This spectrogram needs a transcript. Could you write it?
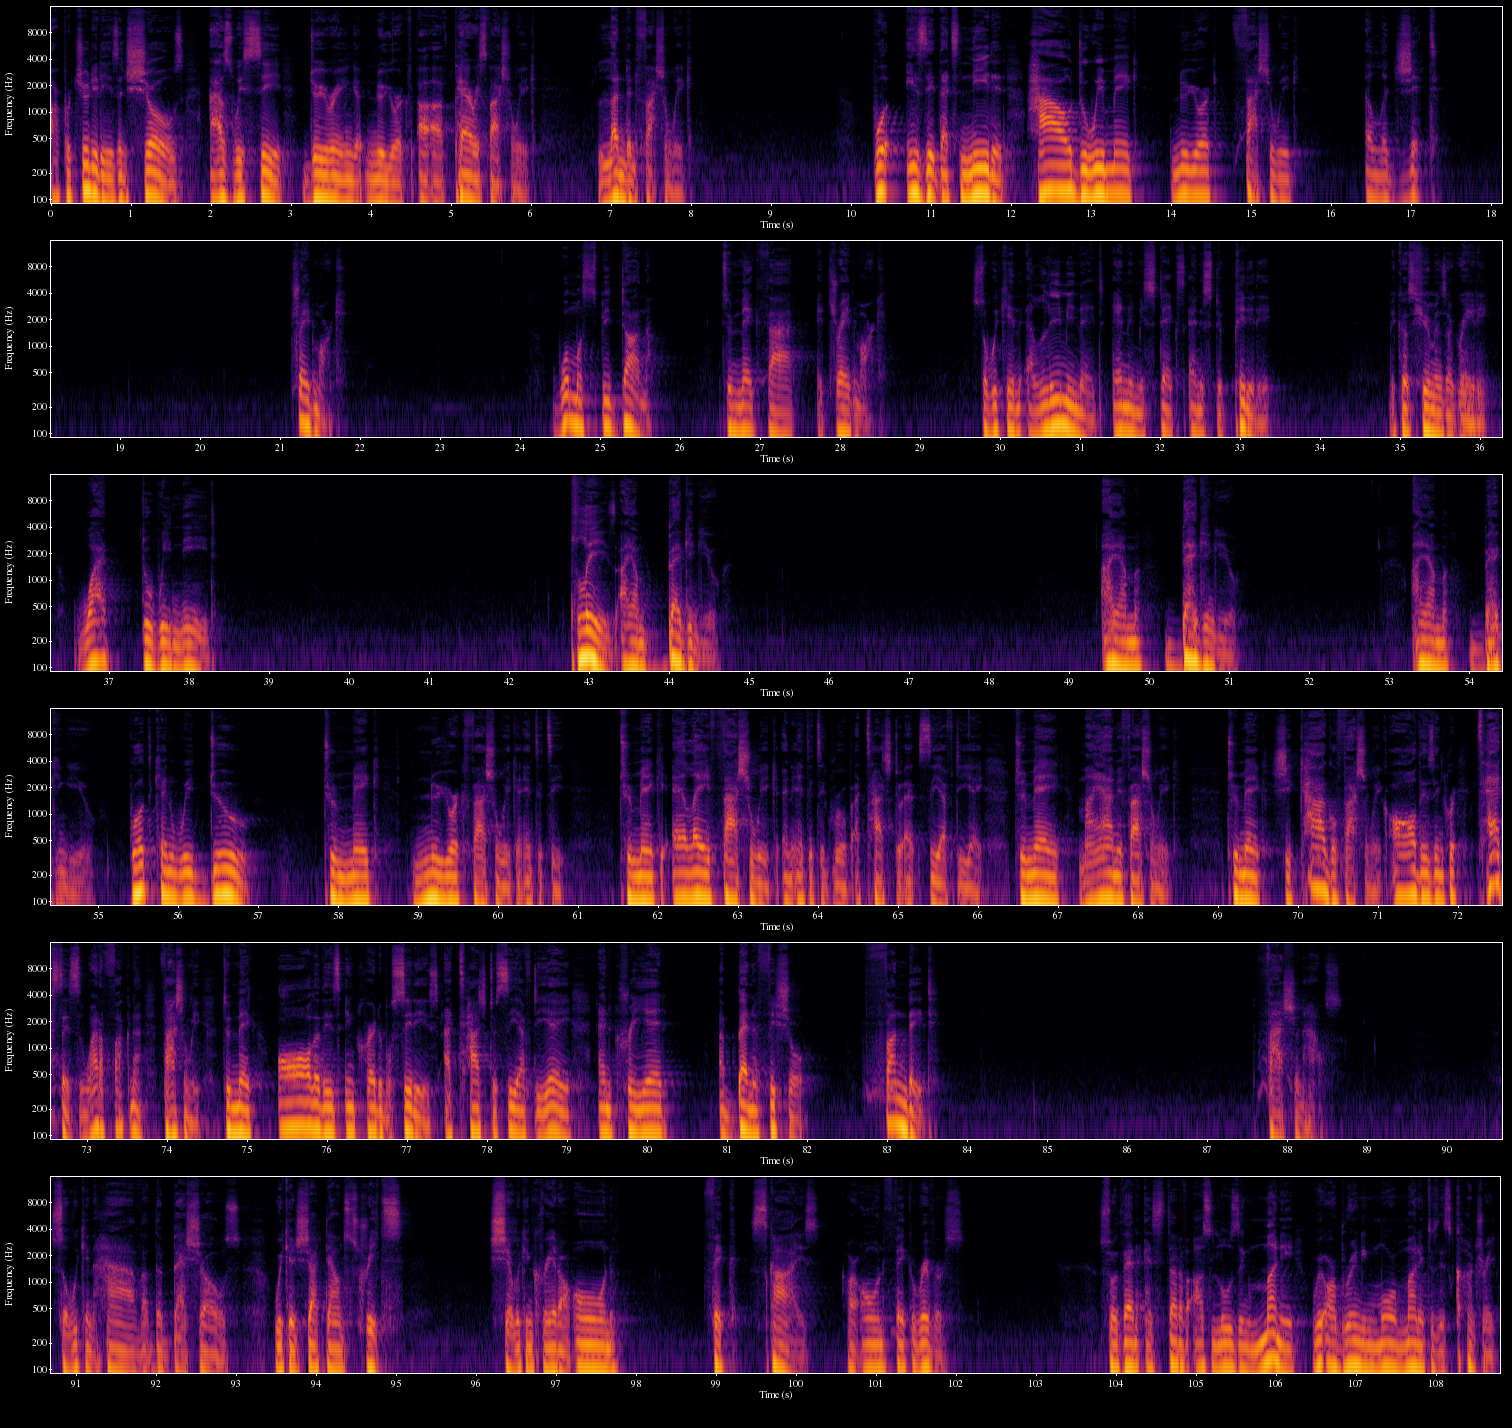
opportunities and shows as we see during New York, uh, uh, Paris Fashion Week, London Fashion Week. What is it that's needed? How do we make New York Fashion Week a legit trademark? What must be done to make that a trademark? so we can eliminate any mistakes, any stupidity, because humans are greedy. What do we need? Please, I am begging you. I am begging you. I am begging you. What can we do to make New York Fashion Week an entity, to make LA Fashion Week an entity group attached to CFDA, to make Miami Fashion Week, to make Chicago Fashion Week, all these incredible, Texas, why the fuck not Fashion Week, to make all of these incredible cities attached to CFDA and create a beneficial, funded fashion house so we can have the best shows. We can shut down streets. Shit, we can create our own fake skies, our own fake rivers. So then instead of us losing money, we are bringing more money to this country.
